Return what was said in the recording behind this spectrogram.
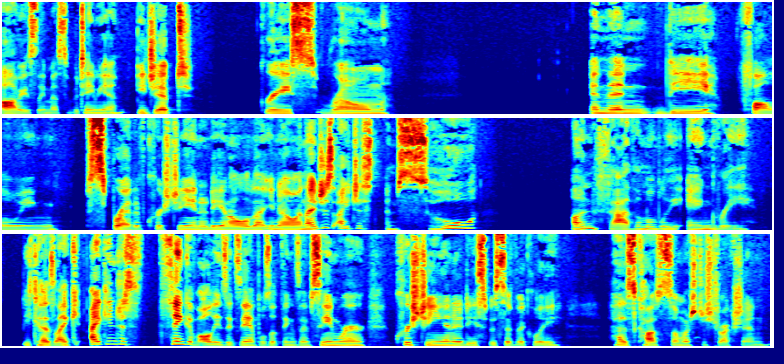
obviously Mesopotamia, Egypt, Greece, Rome, and then the following spread of Christianity and all of that, you know. And I just, I just am so unfathomably angry because i can just think of all these examples of things I've seen where Christianity specifically has caused so much destruction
